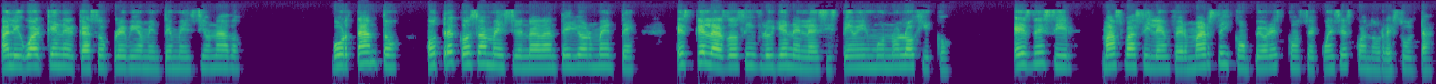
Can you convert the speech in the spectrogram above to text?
al igual que en el caso previamente mencionado. Por tanto, otra cosa mencionada anteriormente es que las dos influyen en el sistema inmunológico, es decir, más fácil enfermarse y con peores consecuencias cuando resulta.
